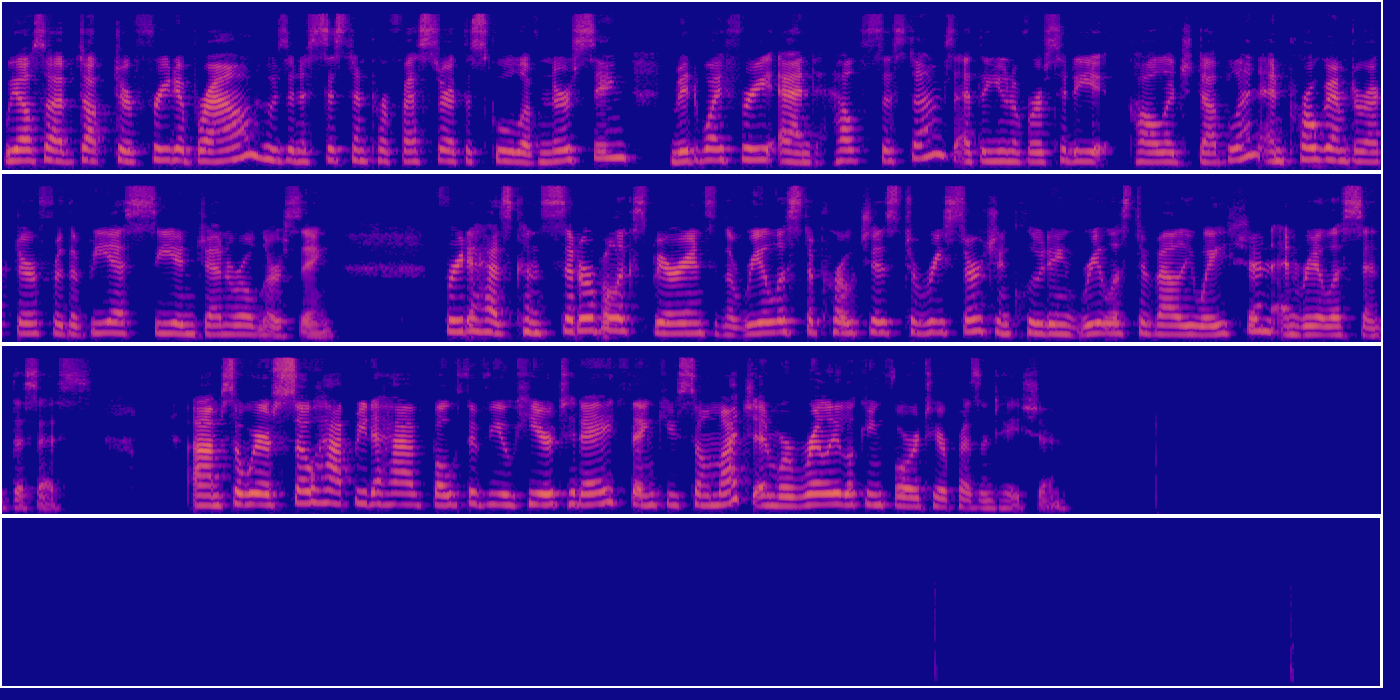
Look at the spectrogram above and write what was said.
We also have Dr. Frida Browne, who's an assistant professor at the School of Nursing, Midwifery, and Health Systems at the University College Dublin, and program director for the BSc in General Nursing. Frida has considerable experience in the realist approaches to research, including realist evaluation and realist synthesis. Um, so we're so happy to have both of you here today. Thank you so much, and we're really looking forward to your presentation.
